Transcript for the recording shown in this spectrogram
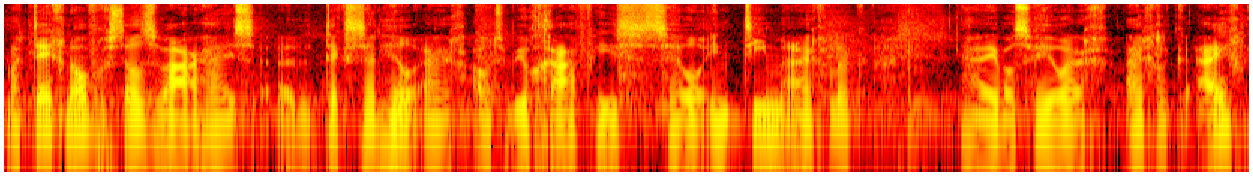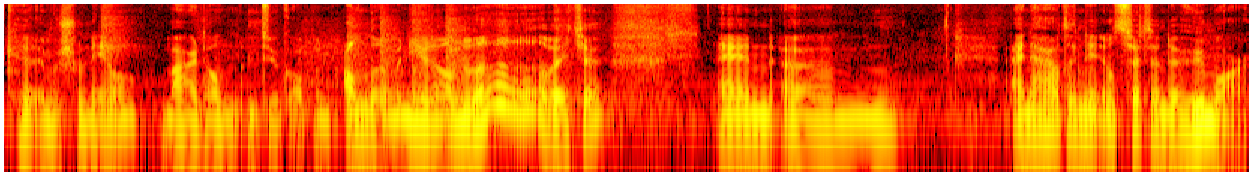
Maar tegenovergesteld is waar. Hij is, uh, de teksten zijn heel erg autobiografisch, heel intiem eigenlijk. Hij was heel erg, eigenlijk, eigenlijk heel emotioneel. Maar dan natuurlijk op een andere manier dan, uh, weet je. En, um, en hij had een ontzettende humor.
